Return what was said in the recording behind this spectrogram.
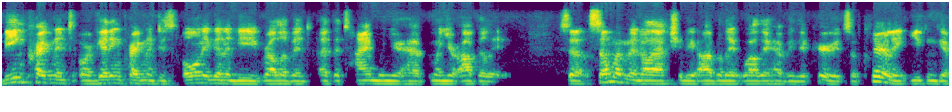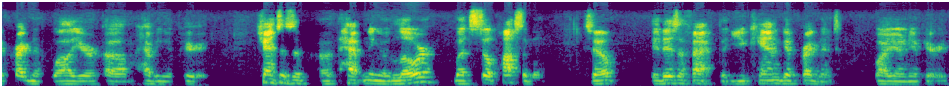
being pregnant or getting pregnant is only going to be relevant at the time when you have when you're ovulating. So some women will actually ovulate while they're having their period. So clearly, you can get pregnant while you're um, having your period. Chances of happening are lower, but still possible. So it is a fact that you can get pregnant while you're in your period.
